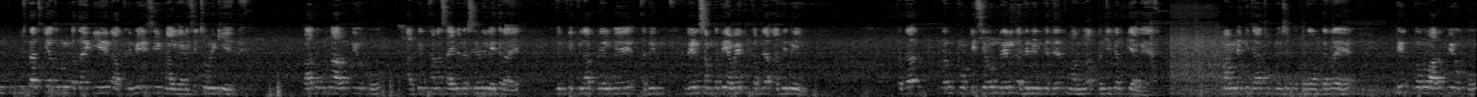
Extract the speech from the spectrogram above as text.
उनको पूछताछ किया तो उन्होंने बताया कि ये रात्रि में इसी मालगाड़ी से चोरी किए थे। बाद उन आरोपियों को आरपीएफ थाना साईनगर श्रेणी लेकर आए, जिनके खिलाफ रेलवे अधीन, रेल संपत्ति अवैध कब्जा अधिनियम तथा 147 रेल अधिनियम के तहत मामला पंजीकृत किया गया है। मामले की जाँच ऑपरेशन प्रदान कर रहे हैं। फिर दोनों आरोपियों को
